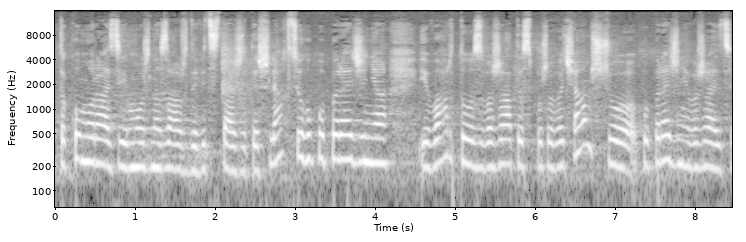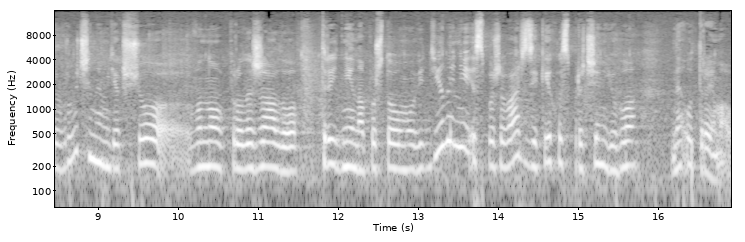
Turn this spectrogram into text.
В такому разі можна завжди відстежити шлях цього попередження, і варто зважати споживачам, що попередження вважається врученим, якщо воно пролежало три дні на поштовому відділенні, і споживач з якихось причин його не отримав.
